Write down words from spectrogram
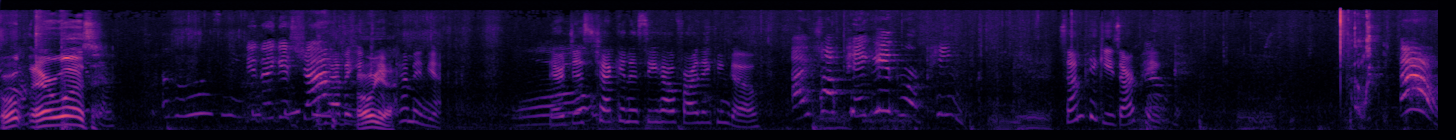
Oh, there it was. Did they get shot? but you Oh, can't yeah. come in yet. They're just checking to see how far they can go. I saw piggies were pink. Some piggies are pink. Ow!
